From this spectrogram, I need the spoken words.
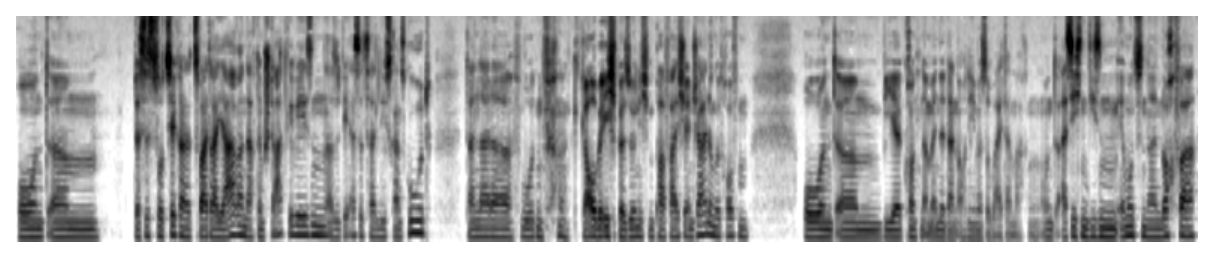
Und ähm, das ist so circa zwei, drei Jahre nach dem Start gewesen. Also die erste Zeit lief es ganz gut. Dann leider wurden, glaube ich persönlich, ein paar falsche Entscheidungen getroffen. Und ähm, wir konnten am Ende dann auch nicht mehr so weitermachen. Und als ich in diesem emotionalen Loch war,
